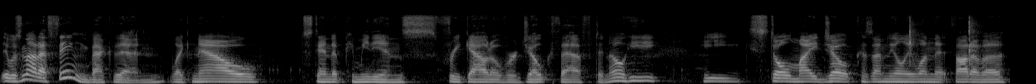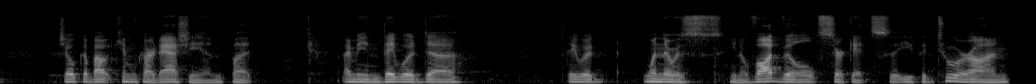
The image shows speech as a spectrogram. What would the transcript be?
it was not a thing back then. Like now, stand up comedians freak out over joke theft and oh he he stole my joke because I'm the only one that thought of a joke about Kim Kardashian. But I mean, they would uh, they would when there was you know vaudeville circuits that you could tour on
